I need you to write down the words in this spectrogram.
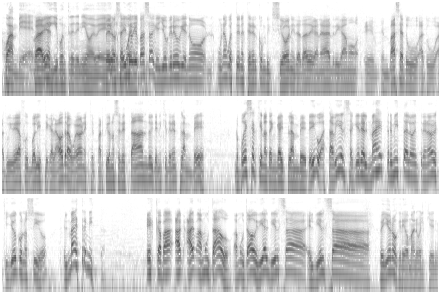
juegan bien. Juega un equipo entretenido de ver. Pero ¿sabéis lo que equipo. pasa? Que yo creo que no. Una cuestión es tener convicción y tratar de ganar, digamos, eh, en base a tu, a, tu, a tu idea futbolística. La otra, weón, es que el partido no se te está dando y tenés que tener plan B. No puede ser que no tengáis plan B. Te digo, hasta Bielsa, que era el más extremista de los entrenadores que yo he conocido, el más extremista, es capaz, ha, ha- ha mutado, ha mutado. Hoy día el Bielsa, el Bielsa Pero yo no creo, Manuel, que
